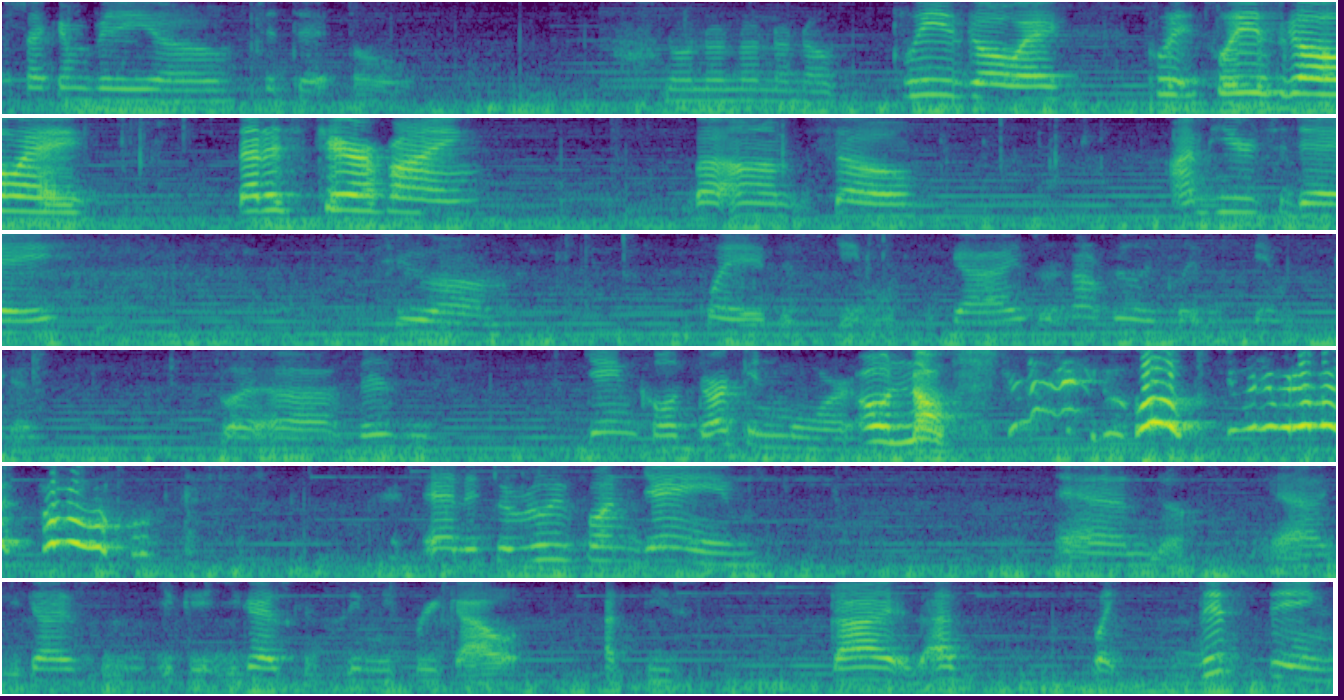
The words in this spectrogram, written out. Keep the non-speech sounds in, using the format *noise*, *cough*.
second video today. Oh, no, no, no, no, no! Please go away! Please, please go away! That is terrifying. But um, so I'm here today to um play this game with you guys, or not really play this game with you guys, but uh, there's this game called Darkenmoor. Oh no! *laughs* it's a really fun game. And uh, yeah, you guys, you can, you guys can see me freak out at these guys. At like this thing,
